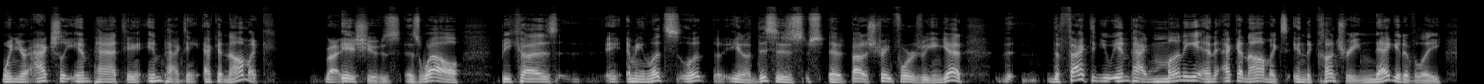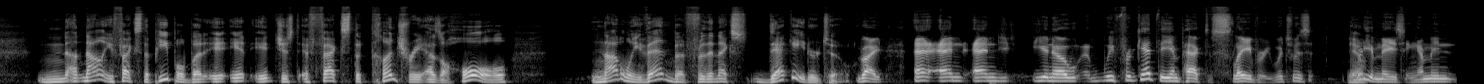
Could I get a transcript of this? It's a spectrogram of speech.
when you're actually impacting impacting economic Right. issues as well. Because I I mean, let's let you know this is about as straightforward as we can get. The, the fact that you impact money and economics in the country negatively. Not, not only affects the people, but it, it it just affects the country as a whole. Not only then, but for the next decade or two. Right, and, and and you know we forget the impact of slavery, which was pretty amazing. I mean,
